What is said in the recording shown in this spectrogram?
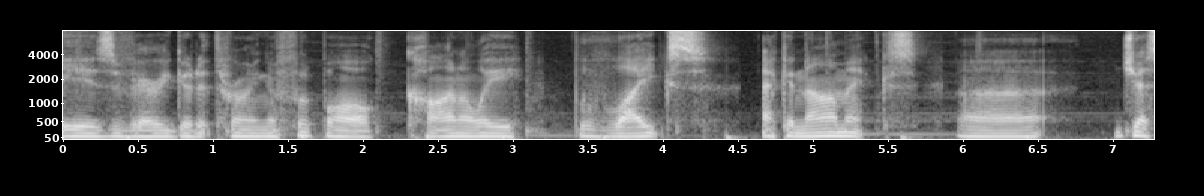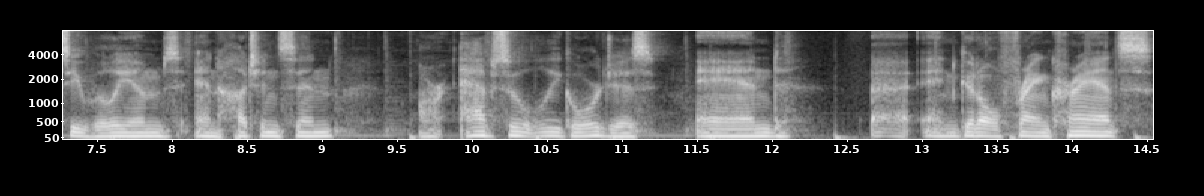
is very good at throwing a football. Connolly likes economics. Uh, Jesse Williams and Hutchinson are absolutely gorgeous, and uh, and good old Fran Kranz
